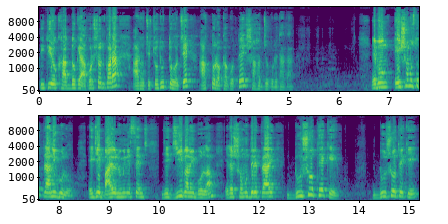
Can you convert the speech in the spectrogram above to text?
তৃতীয় খাদ্যকে আকর্ষণ করা, আর হচ্ছে চতুর্থ হচ্ছে আত্মরক্ষা করতে সাহায্য করে থাকা। এবং এই সমস্ত প্রাণীগুলো, এই যে বায়োলুমিনেসেন্স যে জীব আমি বললাম, এটা সমুদ্রে প্রায় দুশো থেকে দুশো থেকে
